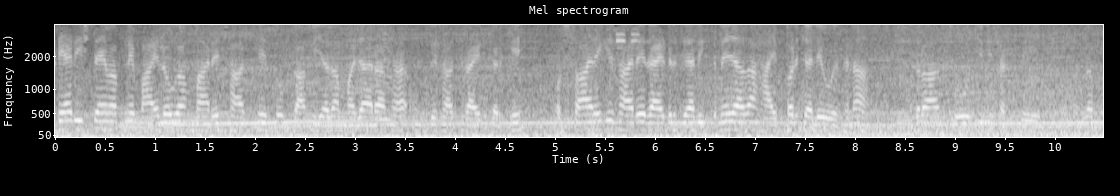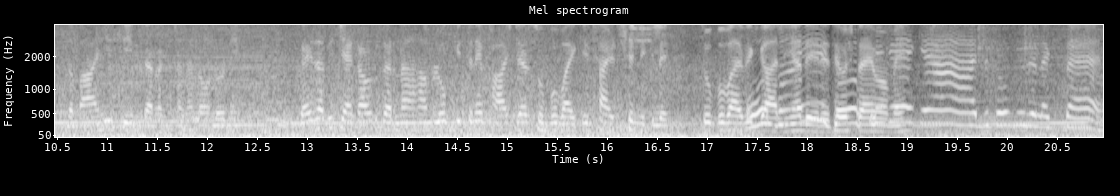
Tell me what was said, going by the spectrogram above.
बट यार इस टाइम अपने भाई लोग हमारे साथ थे तो काफ़ी ज़्यादा मज़ा आ रहा था उनके साथ राइड करके। और सारे के सारे राइडर्स यार इतने ज़्यादा हाइपर चले हुए थे ना मतलब आप सोच नहीं सकते। मतलब तबाही सीन कर रखा था लॉन्डो ने। गैस अभी चेकआउट करना हम लोग कितने फास्ट यार सुब्बू भाई की साइड से निकले। सुब्बू भाई भी गालियाँ दे रहे थे उस तो टाइम हमें। क्या? आज को मुझे लगता है।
